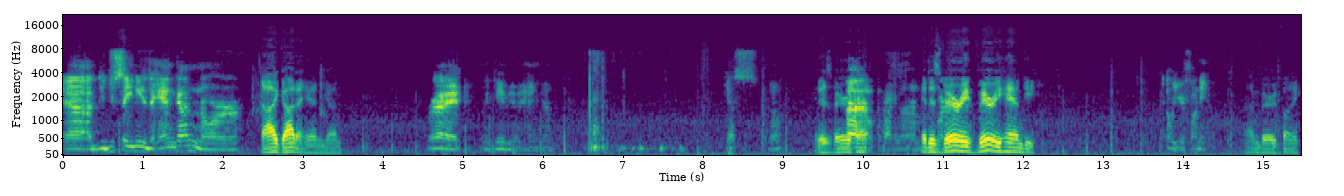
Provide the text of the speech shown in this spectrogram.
Yeah, did you say you needed a handgun, or... I got a handgun. Right, I gave you a handgun. Yes? No? It is very, I ha- don't know if I can remember. it is Whatever. very, very handy. Oh, you're funny. I'm very funny.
